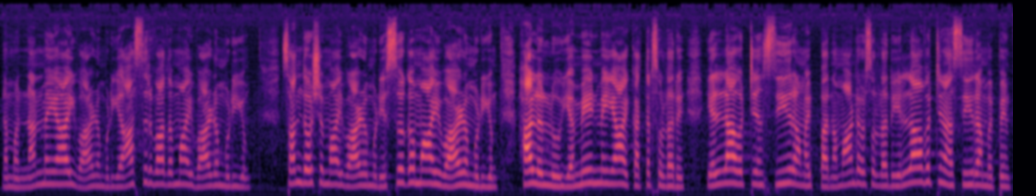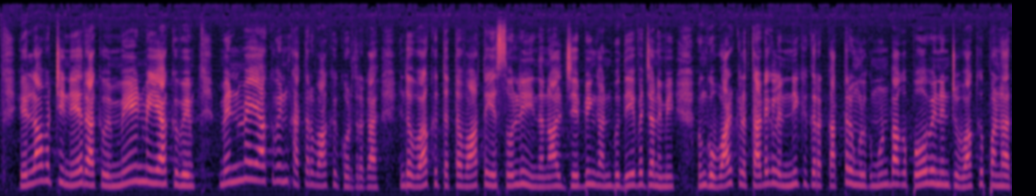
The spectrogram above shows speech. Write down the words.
நம்ம நன்மையாய் வாழ முடியும். ஆசீர்வாதமாய் வாழ முடியும். சந்தோஷமாய் வாழ முடியும் சுகமாய் வாழ முடியும். ஹalleluya மேன்மையாய் கத்தர் சொல்கிறாரு எல்லாவற்றையும் சீரமைப்பார். நம்ம ஆண்டவர் சொல்கிறாரு எல்லாவற்றையும் நான் சீரமைப்பேன் எல்லாவற்றையும் நேராக்குவேன் மேன்மையாக்குவேன் மென்மையாக்குவேன் கத்தர் வாக்கு கொடுத்துருக்கார். இந்த வாக்கு தத்த வார்த்தையை சொல்லி இந்த நாள் ஜெபிங் அன்பு தேவஜனமே. உங்கள் வாழ்க்கையில் தடைகளை நீக்குகிற கத்தர் உங்களுக்கு முன்பாக போவேன் என்று வாக்கு பண்ணார்.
